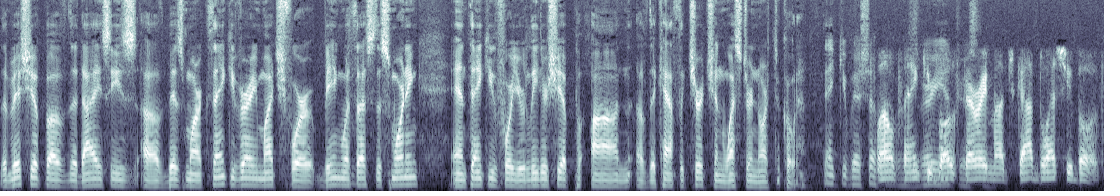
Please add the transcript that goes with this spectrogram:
the Bishop of the Diocese of Bismarck, thank you very much for being with us this morning, and thank you for your leadership on of the Catholic Church in Western North Dakota. Thank you, Bishop. Well, thank you both very much. God bless you both.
